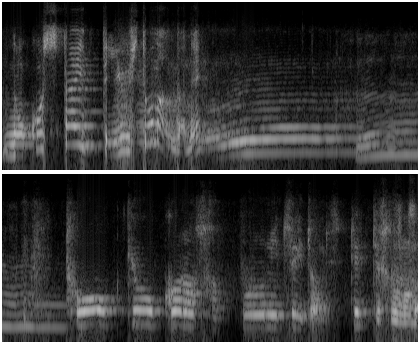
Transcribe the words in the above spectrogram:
残したいっていう人なんだね。うん。ん。東京から札幌に着いたんですってってその 北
